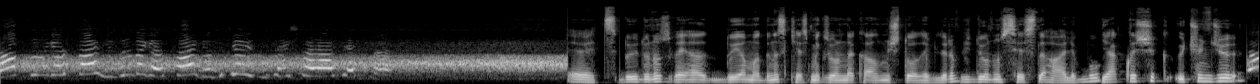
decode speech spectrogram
Ne yaptığını göster, yüzünü de göster. Gözüküyor yüzün, sen hiç merak etme. Evet duydunuz veya duyamadınız kesmek zorunda kalmış da olabilirim. Videonun sesli hali bu. Yaklaşık 3. Ne yaptığını göstersene bir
